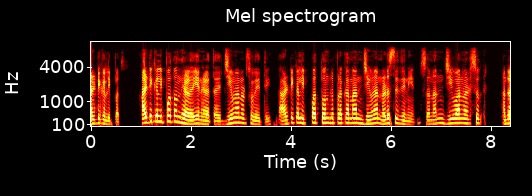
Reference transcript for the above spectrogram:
ಆರ್ಟಿಕಲ್ ಇಪ್ಪತ್ತು. ಆರ್ಟಿಕಲ್ ಇಪ್ಪತ್ತೊಂದು ಹೇಳ, ಏನ್ ಹೇಳುತ್ತೆ ಜೀವನ ನಡೆಸೋದೈತಿ. ಆರ್ಟಿಕಲ್ ಇಪ್ಪತ್ತೊಂದ್ರ ಪ್ರಕಾರ ನಾನು ಜೀವನ ನಡೆಸ್ತಿದ್ದೀನಿ. ಸೊ ನನ್ ಜೀವನ ನಡೆಸೋದು ಅಂದ್ರ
